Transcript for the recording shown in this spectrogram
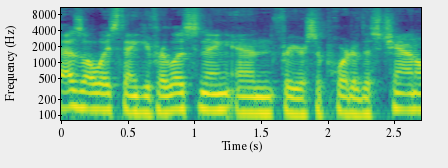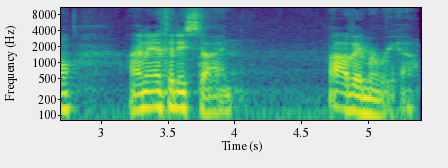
As always, thank you for listening and for your support of this channel. I'm Anthony Stine. Ave Maria.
